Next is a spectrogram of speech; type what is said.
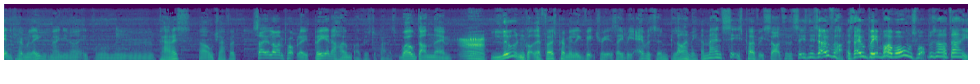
in the Premier League, Man United from Palace at Old Trafford. Say the line properly. Beaten at home by Crystal Palace. Well done them. Mm. Luton got their first Premier League victory as they beat Everton. Blimey. And Man City's perfect start to the season is over as they were beaten by Wolves. What a bizarre day.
